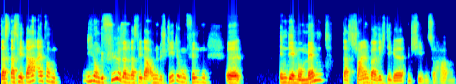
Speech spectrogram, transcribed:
dass, dass wir da einfach nicht nur ein Gefühl, sondern dass wir da auch eine Bestätigung finden, äh, in dem Moment das scheinbar Richtige entschieden zu haben.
